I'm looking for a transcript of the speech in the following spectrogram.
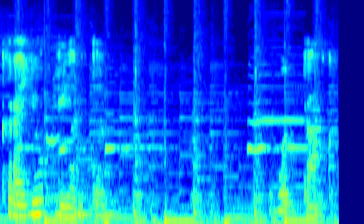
краев ленты. Вот так.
